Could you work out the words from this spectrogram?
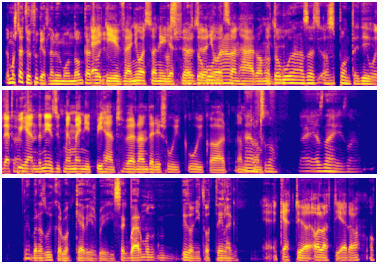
De most ettől függetlenül mondom. Tehát, egy hogy évvel, 84-es Az- az Scherzer, dobónál- 83. A izé. dobónál az, az, az pont egy év. Jó, de tehát pihent, de nézzük meg mennyit pihent Verlander és új, új kar. Nem, Nem tudom. tudom. Ne, ez nehéz nagyon. Ebben az új karban kevésbé hiszek, bár mond, bizonyított tényleg. Kettő alatti erre. Ok.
